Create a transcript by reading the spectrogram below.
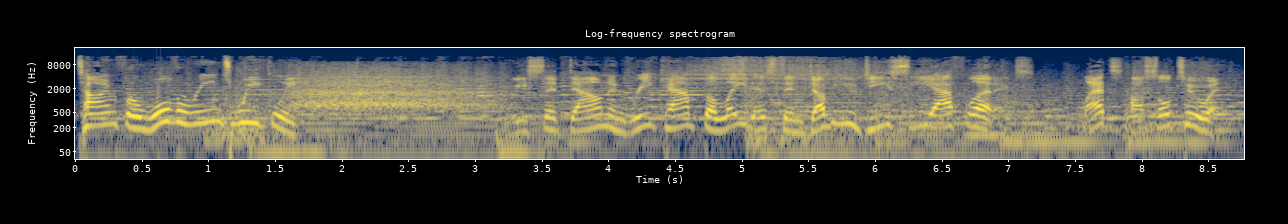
time for Wolverines Weekly. We sit down and recap the latest in WDC athletics. Let's hustle to it.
